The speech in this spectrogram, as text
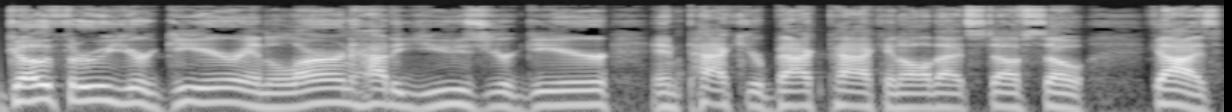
go through your gear and learn how to use your gear and pack your backpack and all that stuff. So guys,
